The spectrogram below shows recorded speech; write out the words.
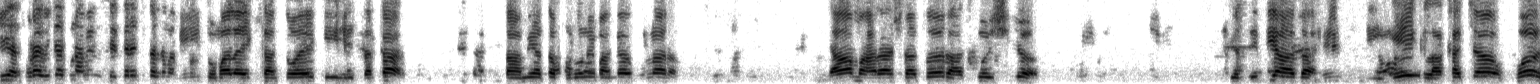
की थोडा विचार करून आम्ही शेतकऱ्यांची कर्जमाफी मी तुम्हाला एक सांगतोय की हे सरकार आम्ही आता पुरवणी मागण्यावर बोलणार आहोत. या महाराष्ट्राचं राजकोषीय जी स्थिती आज आहे ती एक लाखाच्या वर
